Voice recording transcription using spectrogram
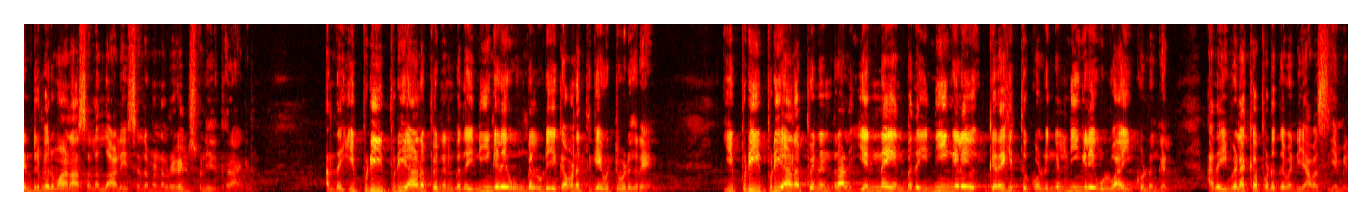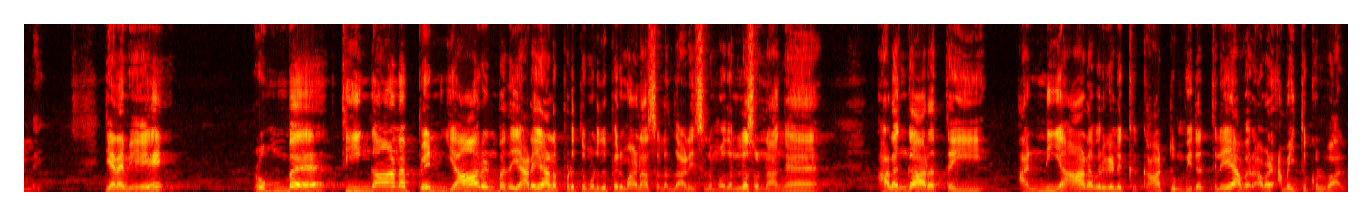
என்று பெருமானா சல்லல்லா அலி செல்லமன் அவர்கள் சொல்லியிருக்கிறார்கள். அந்த இப்படி இப்படியான பெண் என்பதை நீங்களே உங்களுடைய கவனத்துக்கே விட்டு விடுகிறேன். இப்படி இப்படியான பெண் என்றால் என்ன என்பதை நீங்களே கிரகித்துக் கொள்ளுங்கள் நீங்களே உள்வாங்கிக் கொள்ளுங்கள். அதை விளக்கப்படுத்த வேண்டிய அவசியம் இல்லை. எனவே ரொம்ப தீங்கான பெண் யார் என்பதை அடையாளப்படுத்தும் பொழுது பெருமானா சல்லல்லா அலிஸ்லம் முதல்ல சொன்னாங்க அலங்காரத்தை அந்நிய ஆடவர்களுக்கு காட்டும் விதத்திலே அவர் அவள் அமைத்துக் கொள்வாள்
